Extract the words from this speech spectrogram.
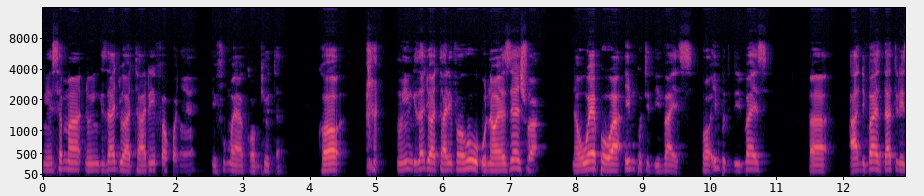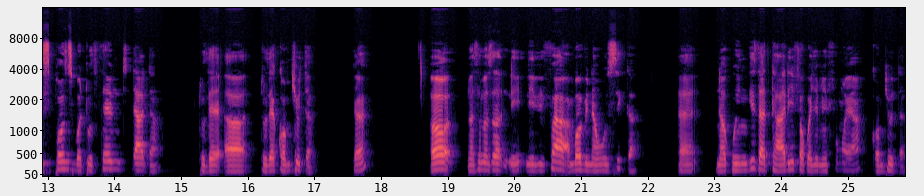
ni ni uingizaji wa taarifa kwenye mifumo ya kompyuta. Kwa uingizaji wa taarifa huu unawezeshwa na uwepo wa input device. Kwa input device uh, a device that is responsible to send data to the uh, to the computer. Okay? Au nasema sasa ni, ni vifaa ambavyo vinahusika eh, na kuingiza taarifa kwenye mifumo ya kompyuta.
